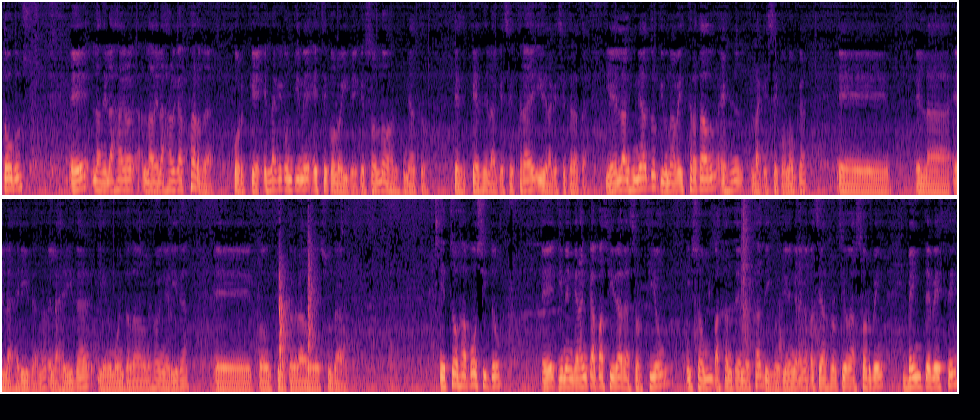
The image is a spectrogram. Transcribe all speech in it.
todos es la de las, la de las algas pardas, porque es la que contiene este coloide, que son los alginatos que, es de la que se extrae y de la que se trata. Y es el alginato que una vez tratado es la que se coloca eh, en, las heridas, ¿no? en las heridas y en un momento dado a lo mejor en heridas eh, con cierto grado de sudado. Estos apósitos eh, tienen gran capacidad de absorción y son bastante hemostáticos, tienen gran capacidad de absorción, absorben 20 veces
